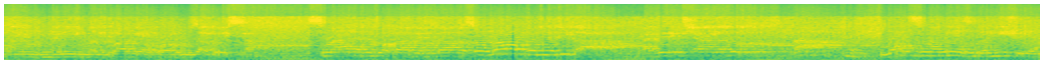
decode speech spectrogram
nani nyumbani kwake au kwa ndugu zake. waislamu si maana mtu so no nimefika ateremsha lazima nia zibadilishwe ya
